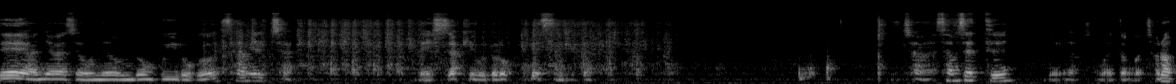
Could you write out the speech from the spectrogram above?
네, 안녕하세요. 오늘 운동 브이로그 3일차. 네, 시작해 보도록 하겠습니다. 자, 3세트. 네, 앞서 했던 것처럼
